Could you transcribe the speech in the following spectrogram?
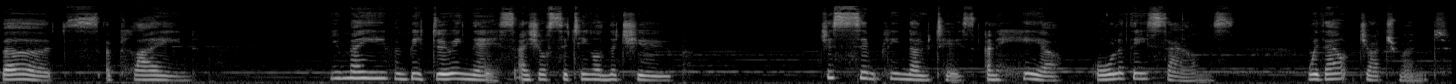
birds, a plane. You may even be doing this as you're sitting on the tube. Just simply notice and hear all of these sounds without judgment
